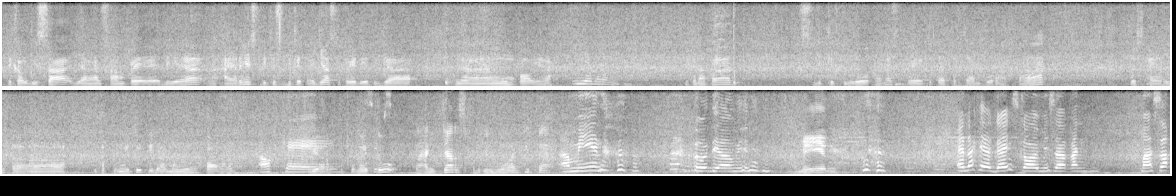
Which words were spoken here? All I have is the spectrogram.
Jadi kalau bisa jangan sampai dia airnya sedikit-sedikit aja supaya dia tidak ngumpul ya. Iya benar. Ini kenapa sedikit dulu karena supaya kita tercampur rata. Terus air eh, tepung itu tidak mengumpal. Oke. Biar tepung itu lancar seperti hubungan kita. Amin. Tuh diaminin. Amin. Enak ya guys kalau misalkan masak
